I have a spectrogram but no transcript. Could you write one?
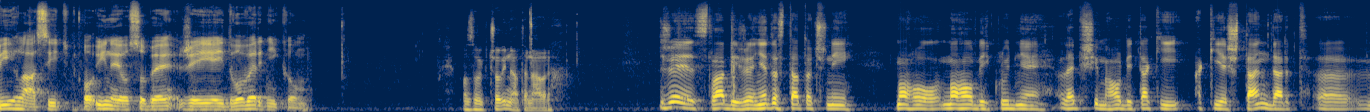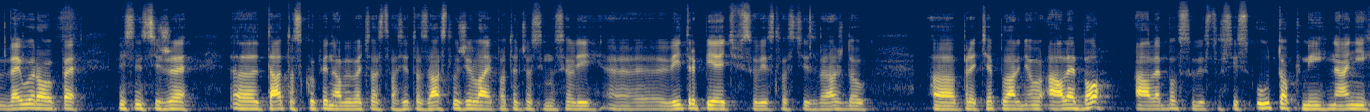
vyhlásiť o inej osobe, že je jej dôverníkom. Pán čo vy na ten návrh? Že je slabý, že je nedostatočný, mohol, mohol byť kľudne lepší, mohol byť taký, aký je štandard e, v Európe. Myslím si, že e, táto skupina obyvateľstva si to zaslúžila aj po tom, čo si museli e, vytrpieť v súvislosti s vraždou pre teplárňou, alebo alebo v súvislosti s útokmi na nich,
